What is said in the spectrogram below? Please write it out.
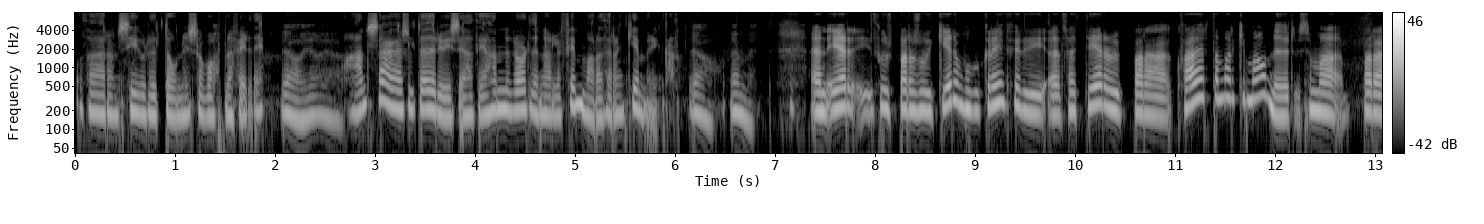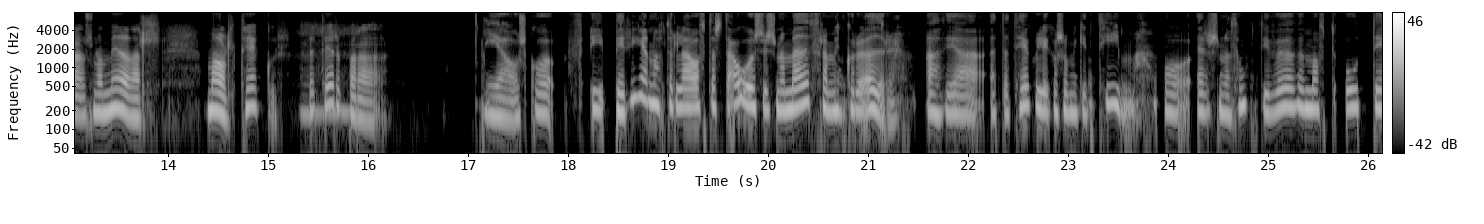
og það er hann Sigurður Dónis á Vopnafyrði já, já, já, og hann sagði það svolítið öðruvísi af því að hann er orðin alveg fimm ára þegar hann kemur yngað já, ömmit En er, þú veist, bara svo við gerum okkur grein fyrir því að þetta eru bara, hvað er þetta margir mánuður sem að bara svona meðal mál tekur? Þetta eru bara, Já, sko, ég byrja náttúrulega oftast á þessu svona meðfram einhverju öðru af því að þetta tekur líka svo mikið tíma og er svona þungt í vöfum oft úti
